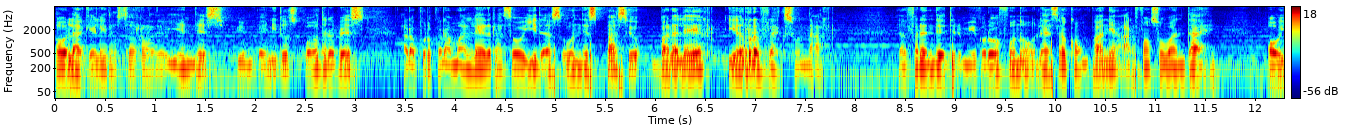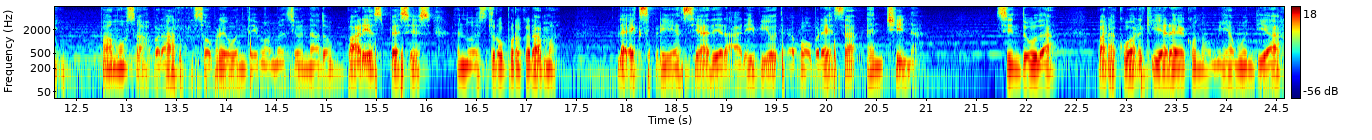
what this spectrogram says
Hola queridos radio oyentes, bienvenidos otra vez al programa Letras Oídas, un espacio para leer y reflexionar. Enfrente del micrófono les acompaña Alfonso Bandai. Hoy vamos a hablar sobre un tema mencionado varias veces en nuestro programa, la experiencia del alivio de la pobreza en China. Sin duda, para cualquier economía mundial,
